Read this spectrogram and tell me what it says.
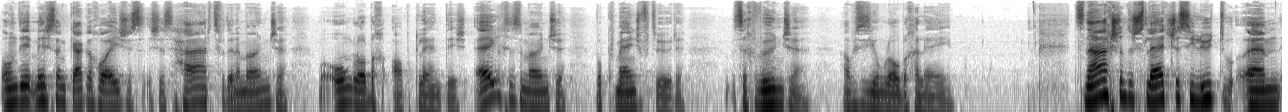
Und mir ist entgegengekommen, ist, ist das Herz von diesen Menschen, das unglaublich abgelehnt ist. Eigentlich sind es Menschen, die Gemeinschaft würden, sich wünschen, aber sie sind unglaublich allein. Das nächste und das letzte sind Leute, ähm,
